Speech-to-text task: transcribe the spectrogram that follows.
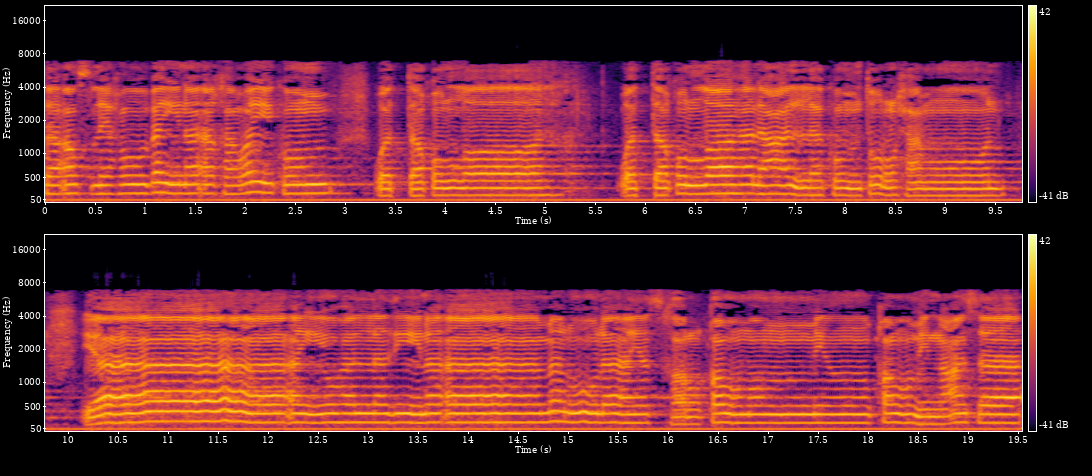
فأصلحوا بين أخويكم واتقوا الله واتقوا الله لعلكم ترحمون. يا أيها الذين آمنوا لا يسخر قوم من قوم عسى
